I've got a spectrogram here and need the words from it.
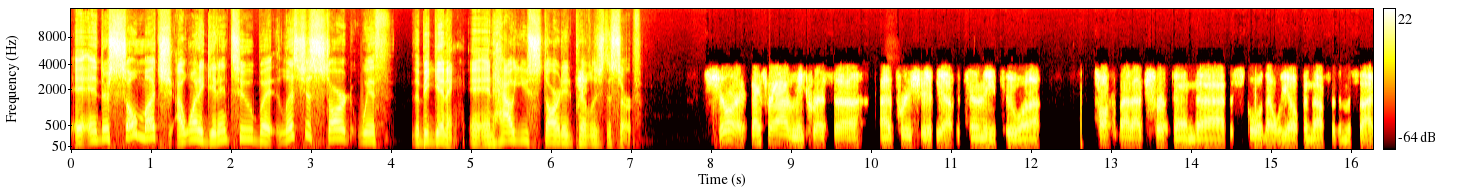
And there's so much I want to get into, but let's just start with the beginning and how you started Privilege to Serve. Sure. Thanks for having me, Chris. Uh, I appreciate the opportunity to uh, talk about our trip and uh, the school that we opened up for the Maasai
